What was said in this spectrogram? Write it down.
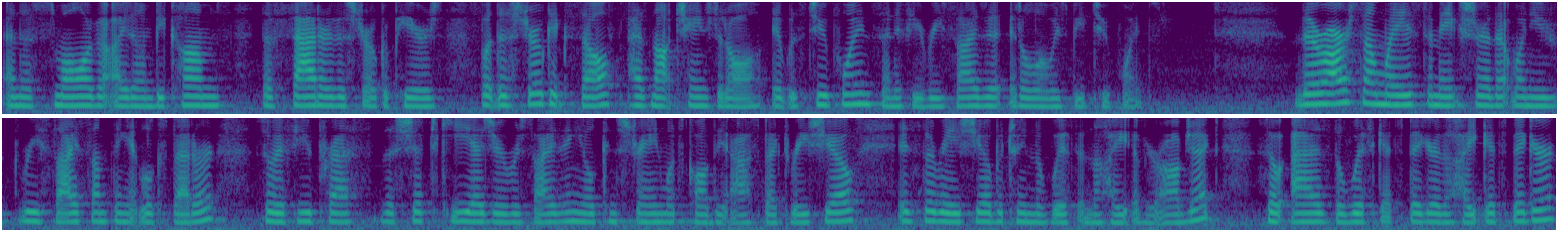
and the smaller the item becomes, the fatter the stroke appears. But the stroke itself has not changed at all. It was two points, and if you resize it, it'll always be two points. There are some ways to make sure that when you resize something it looks better. So if you press the shift key as you're resizing, you'll constrain what's called the aspect ratio. It's the ratio between the width and the height of your object. So as the width gets bigger, the height gets bigger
